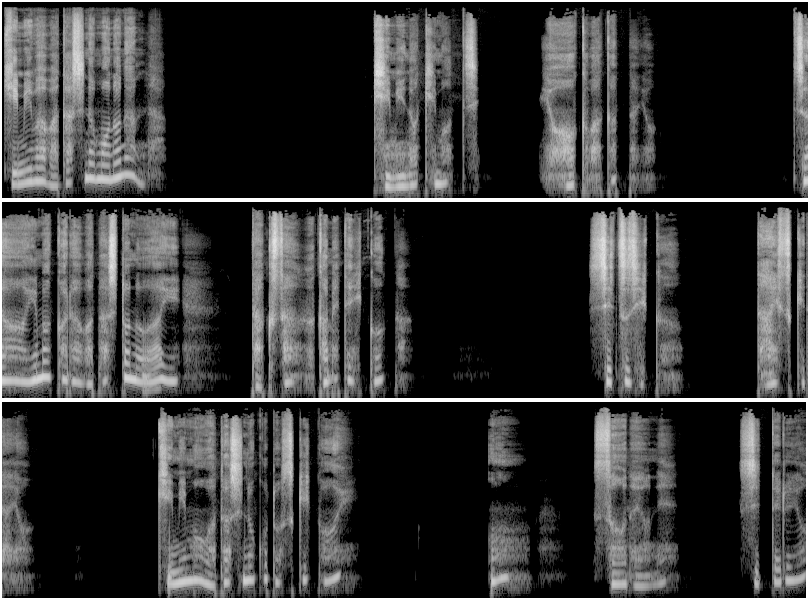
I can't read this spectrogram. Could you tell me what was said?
君は私のものなんだ。君の気持ち、よーくわかったよ。じゃあ今から私との愛、たくさん深めていこうか。執事くん、大好きだよ。君も私のこと好きかい？うん、そうだよね。知ってるよ。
